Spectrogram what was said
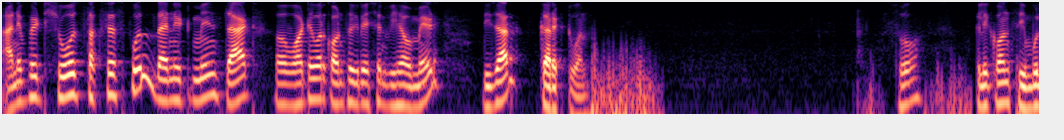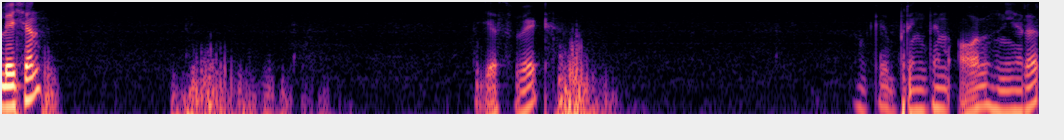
And if it shows successful then it means that uh, whatever configuration we have made these are correct one. So click on simulation. Just wait okay bring them all nearer.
